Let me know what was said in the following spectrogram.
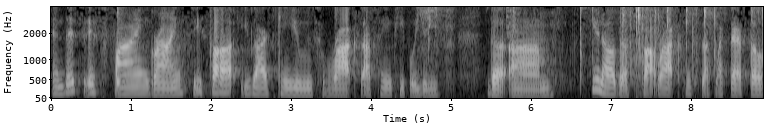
And this is fine grind sea salt. You guys can use rocks. I've seen people use the, um, you know, the salt rocks and stuff like that. So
